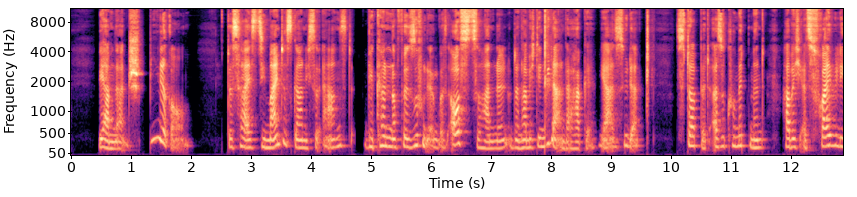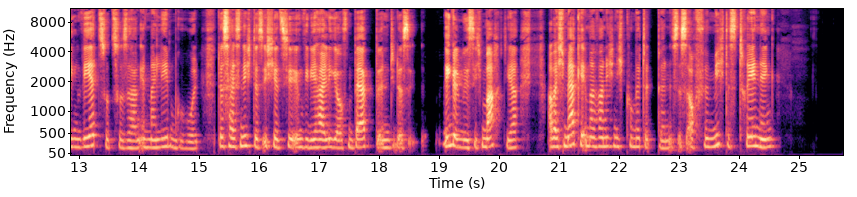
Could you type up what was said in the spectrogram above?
wir haben da einen Spielraum. Das heißt, sie meint es gar nicht so ernst. Wir können noch versuchen, irgendwas auszuhandeln und dann habe ich den wieder an der Hacke. Ja, es ist wieder Stop it. Also Commitment habe ich als freiwilligen Wert sozusagen in mein Leben geholt. Das heißt nicht, dass ich jetzt hier irgendwie die Heilige auf dem Berg bin, die das regelmäßig macht, ja. Aber ich merke immer, wann ich nicht committed bin. Es ist auch für mich das Training.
